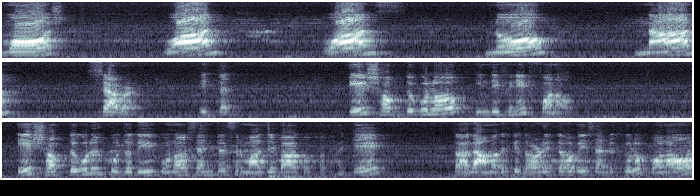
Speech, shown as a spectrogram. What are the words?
most, one, once, no, none, several ইত্যাদি। এই শব্দগুলো ইনডিফিনিট ফনাউন এই শব্দগুলো যদি কোনো সেন্টেন্সের মাঝে বা কোথাও থাকে তাহলে আমাদেরকে ধরে নিতে হবে এই সেন্টেন্সগুলো প্রনাউন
